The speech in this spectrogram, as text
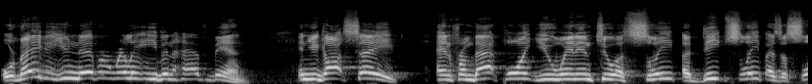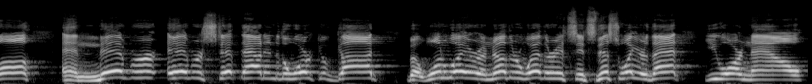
Or maybe you never really even have been and you got saved. And from that point, you went into a sleep, a deep sleep as a sloth and never ever stepped out into the work of God. But one way or another, whether it's, it's this way or that, you are now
